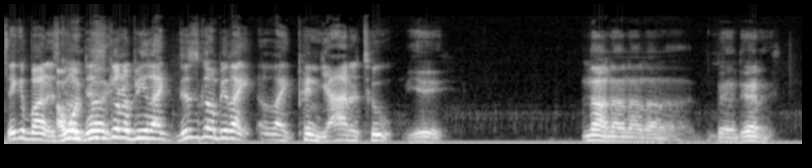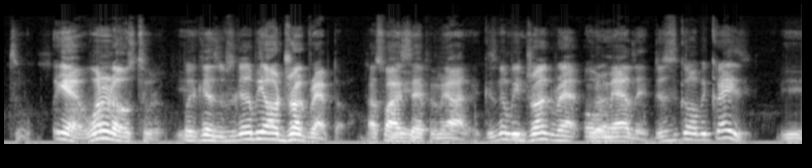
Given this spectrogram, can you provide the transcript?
Think about it. It's gonna, want this is gonna be like this is gonna be like like Pinata too. Yeah. No, no, no, no, no. Bandanas. Too. Yeah, one of those two. Yeah. Because it's gonna be all drug rap though. That's why I Yeah. said Pinata. It's gonna be drug rap over Right. Madlib. This is gonna be crazy. Yeah.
